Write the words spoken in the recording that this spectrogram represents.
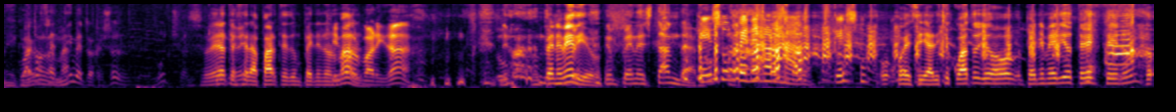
Me cago 4 en la mar. centímetros, que eso es mucho. Eso es la tercera parte de un pene ¡Qué normal. barbaridad! Un pene medio. Un pene estándar. ¿Qué es un pene normal? ¿Qué es un- O- Pues sí, ha dicho cuatro, yo pene medio 13, ¿no? Do-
